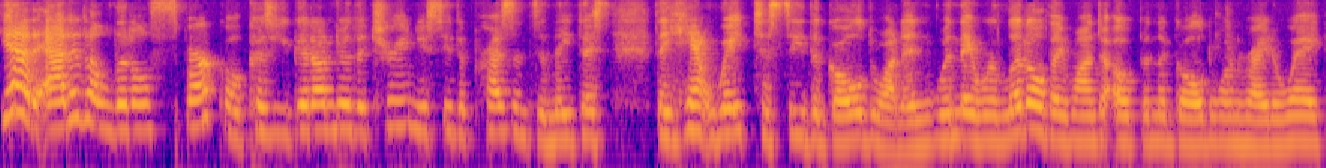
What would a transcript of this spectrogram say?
yeah, it added a little sparkle because you get under the tree and you see the presents and they just they can't wait to see the gold one. And when they were little, they wanted to open the gold one right away.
